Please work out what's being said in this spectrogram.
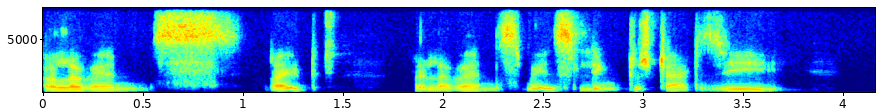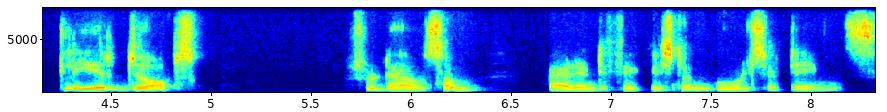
Relevance, right? Relevance means linked to strategy. Clear jobs should have some identification and goal settings.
